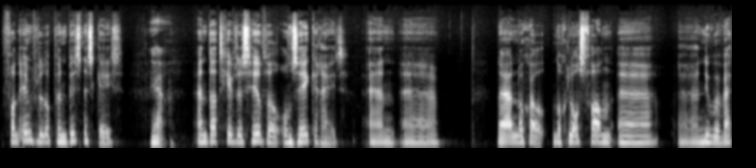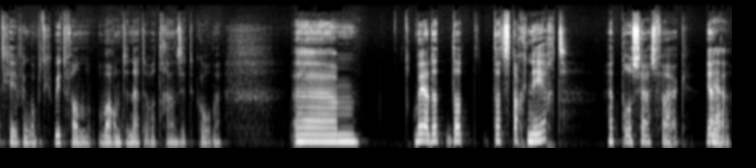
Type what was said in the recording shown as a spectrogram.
van invloed op hun business case. Ja. En dat geeft dus heel veel onzekerheid. En nou ja, nogal, nog los van uh, uh, nieuwe wetgeving op het gebied van warmtenetten wat eraan zit te komen. Um, maar ja, dat, dat, dat stagneert het proces vaak. Ja. ja.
